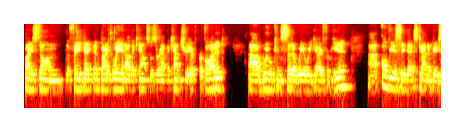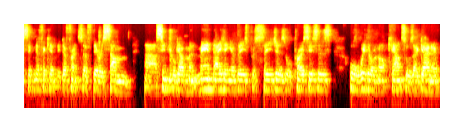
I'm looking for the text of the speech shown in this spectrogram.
based on the feedback that both we and other councils around the country have provided, uh, we'll consider where we go from here. Uh, obviously, that's going to be significantly different if there is some uh, central government mandating of these procedures or processes, or whether or not councils are going to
